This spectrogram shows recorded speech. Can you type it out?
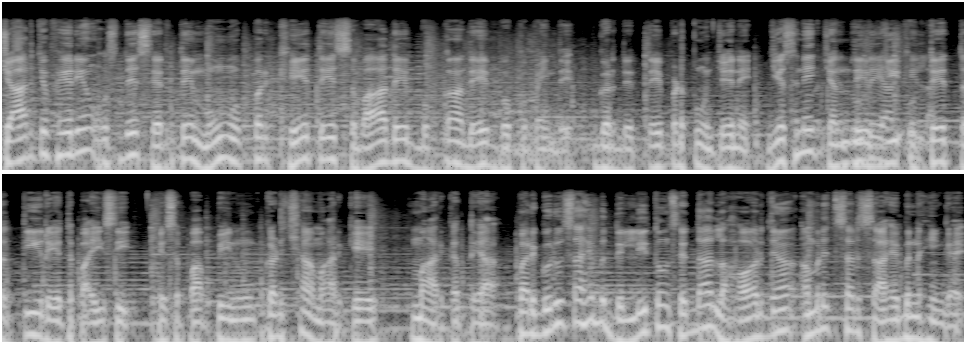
ਚਾਰ ਚਫੇਰਿਓਂ ਉਸ ਦੇ ਸਿਰ ਤੇ ਮੂੰਹ ਉੱਪਰ ਖੇ ਤੇ ਸਵਾ ਦੇ ਬੁੱਕਾਂ ਦੇ ਬੁੱਕ ਪੈਂਦੇ ਗੁਰਦਿੱਤੇ ਪੜਪੂੰਜੇ ਨੇ ਜਿਸ ਨੇ ਚੰਦੂ ਜੀ ਉੱਤੇ ਤੱਤੀ ਰੇਤ ਪਾਈ ਸੀ। ਇਸ ਪਾਪੀ ਨੂੰ ਕੜਛਾ ਮਾਰ ਕੇ ਮਾਰ ਕੱਤਿਆ। ਪਰ ਗੁਰੂ ਸਾਹਿਬ ਦਿੱਲੀ ਤੋਂ ਸਿੱਧਾ ਲਾਹੌਰ ਜਾਂ ਅੰਮ੍ਰਿਤਸਰ ਸਾਹਿਬ ਨਹੀਂ ਗਏ।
